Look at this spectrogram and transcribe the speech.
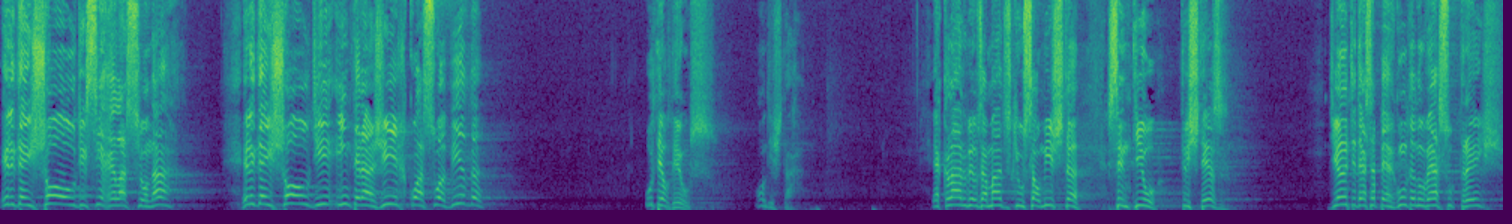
Ele deixou de se relacionar? Ele deixou de interagir com a sua vida. O teu Deus, onde está? É claro, meus amados, que o salmista sentiu tristeza. Diante dessa pergunta no verso 3,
